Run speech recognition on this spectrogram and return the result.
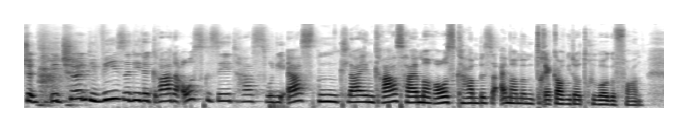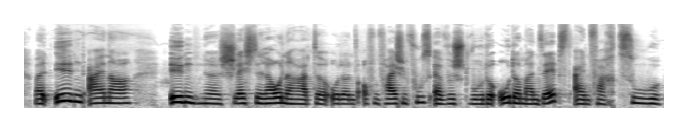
Schön, die Wiese, die du gerade ausgesät hast, wo die ersten kleinen Grashalme rauskamen, bist du einmal mit dem Trecker wieder drüber gefahren. Weil irgendeiner irgendeine schlechte Laune hatte oder auf dem falschen Fuß erwischt wurde oder man selbst einfach zu,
